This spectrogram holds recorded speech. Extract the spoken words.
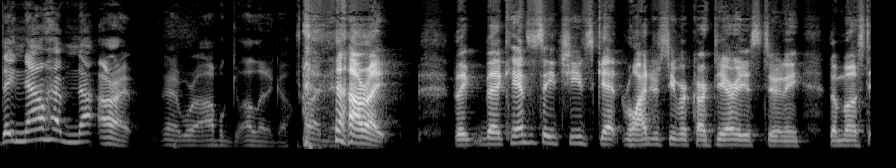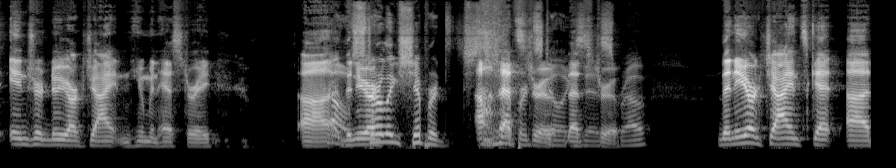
They now have not. All right. Uh, we're, I'll, I'll let it go. Go ahead, All right. The the Kansas City Chiefs get wide receiver Kadarius Toney, the most injured New York Giant in human history. Uh, No, the New York Sterling Shepard. Oh, that's Shepard true. Still That's exists, true. bro. the New York Giants get uh,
